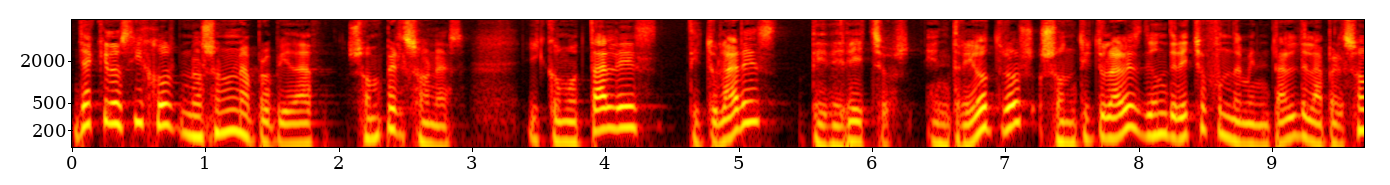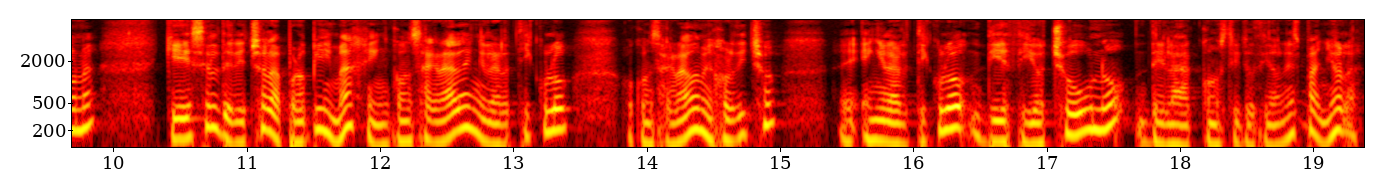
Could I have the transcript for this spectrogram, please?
ya que los hijos no son una propiedad, son personas y como tales titulares de derechos. Entre otros, son titulares de un derecho fundamental de la persona, que es el derecho a la propia imagen, consagrada en el artículo, o consagrado, mejor dicho, eh, en el artículo 18.1 de la Constitución española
